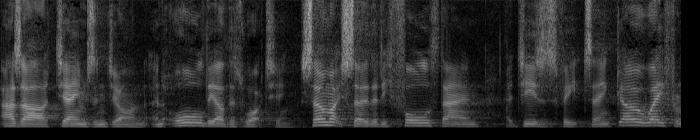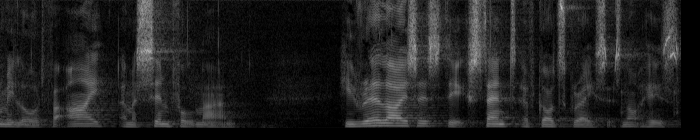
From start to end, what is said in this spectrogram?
as are James and John and all the others watching, so much so that he falls down at Jesus' feet, saying, Go away from me, Lord, for I am a sinful man. He realizes the extent of God's grace. It's not his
